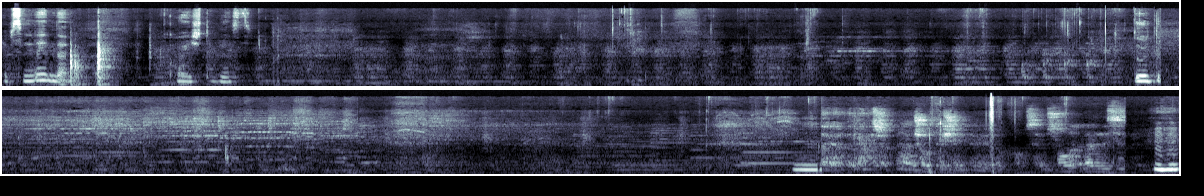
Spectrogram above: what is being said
hepsini değil de koy işte biraz. Dur dur. Ha, çok teşekkür komiserim. Sonra ben de siz... Hı hı.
